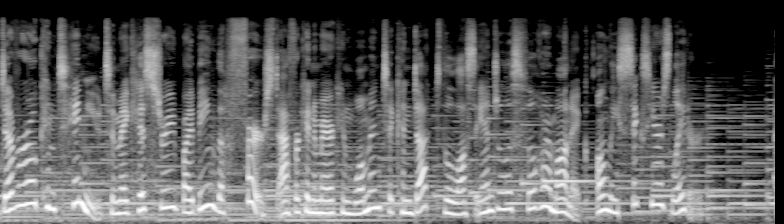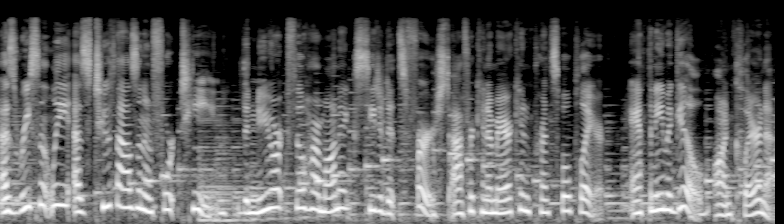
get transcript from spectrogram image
Devereaux continued to make history by being the first African American woman to conduct the Los Angeles Philharmonic only six years later. As recently as 2014, the New York Philharmonic seated its first African American principal player, Anthony McGill, on clarinet.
